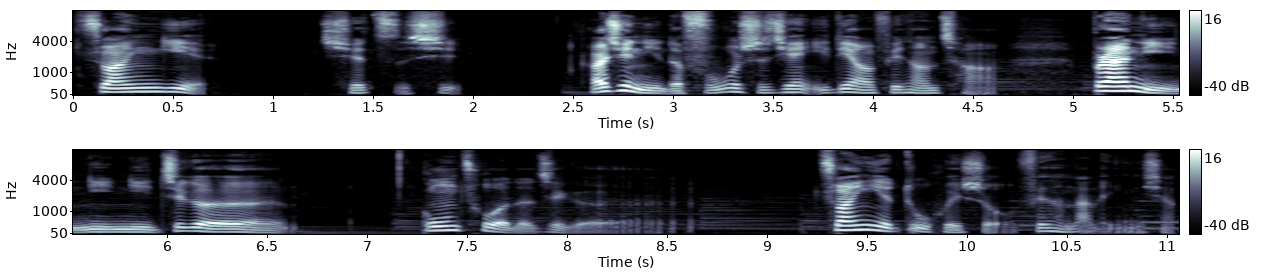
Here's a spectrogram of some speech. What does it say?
专业且仔细，而且你的服务时间一定要非常长，不然你你你这个工作的这个专业度会受非常大的影响。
